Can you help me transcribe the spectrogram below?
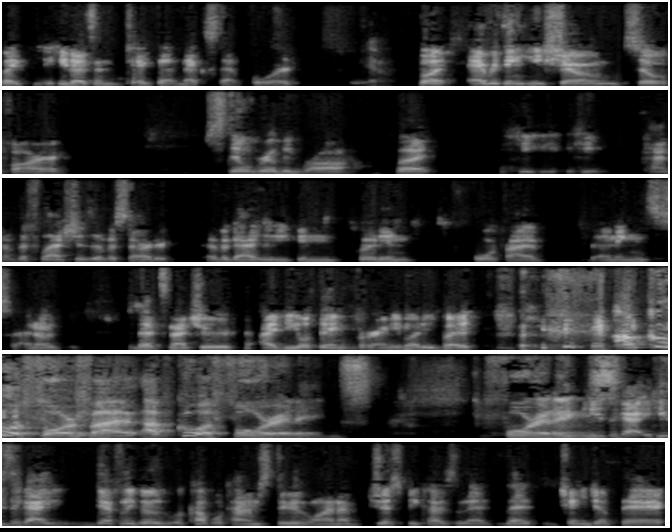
like he doesn't take that next step forward yeah but everything he's shown so far still really raw but he he kind of the flashes of a starter of a guy who you can put in four or five innings i know that's not your ideal thing for anybody but i'm cool with four or five i'm cool with four innings four innings. He's a guy. He's a guy. You definitely go a couple times through the lineup just because of that that change up there,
